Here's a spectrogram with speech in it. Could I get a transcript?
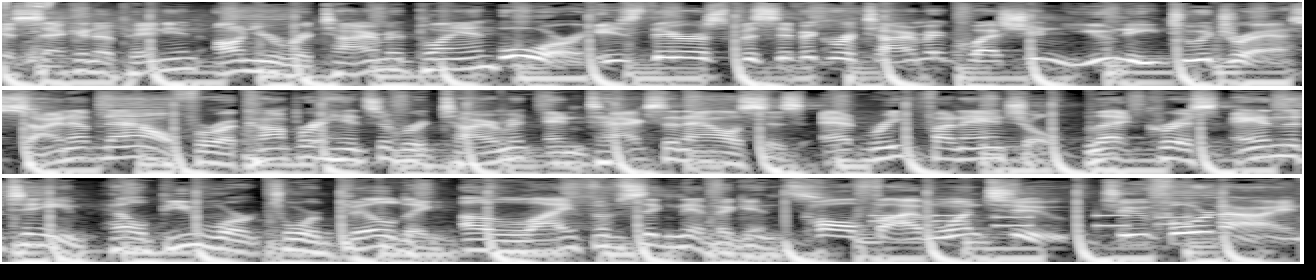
A second opinion on your retirement plan? Or is there a specific retirement question you need to address? Sign up now for a comprehensive retirement and tax analysis at REAP Financial. Let Chris and the team help you work toward building a life of significance. Call 512 249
